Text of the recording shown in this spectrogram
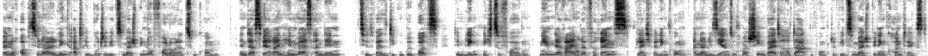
wenn noch optionale Link-Attribute wie zum Beispiel NoFollow dazukommen. Denn das wäre ein Hinweis an den bzw. die Google Bots, dem Link nicht zu folgen. Neben der reinen Referenz, gleich Verlinkung, analysieren Suchmaschinen weitere Datenpunkte, wie zum Beispiel den Kontext,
